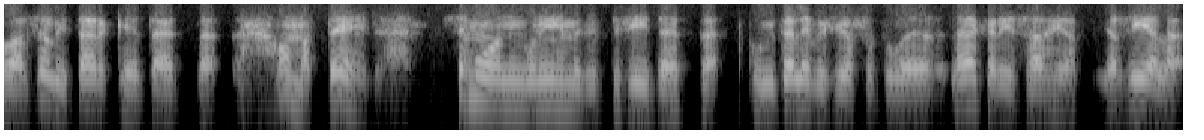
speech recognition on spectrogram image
vaan se oli tärkeää, että hommat tehdään se mua niin kuin ihmetytti siitä, että kun televisiossa tulee lääkärisarja ja siellä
